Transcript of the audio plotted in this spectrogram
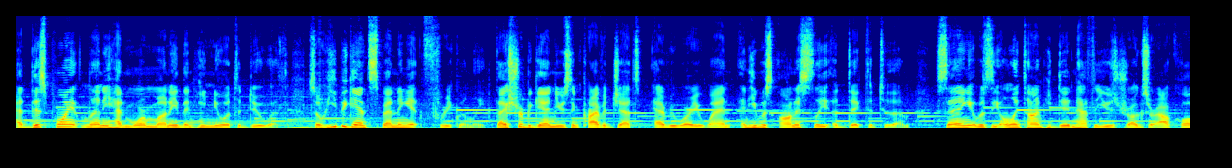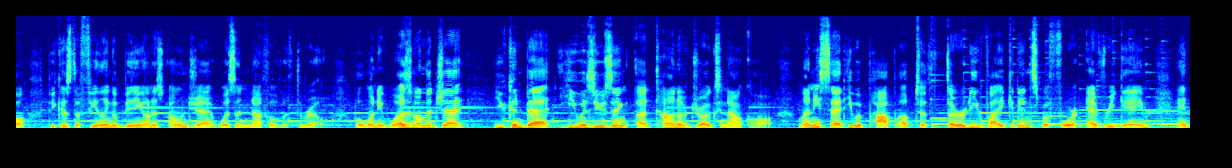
At this point, Lenny had more money than he knew what to do with, so he began spending it frequently. Dykstra began using private jets everywhere he went, and he was honestly addicted to them, saying it was the only time he didn't have to use drugs or alcohol because the feeling of being on his own jet was enough of a thrill. But when he wasn't on the jet, you can bet he was using a ton of drugs and alcohol. Lenny said he would pop up to 30 Vicodins before every game and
